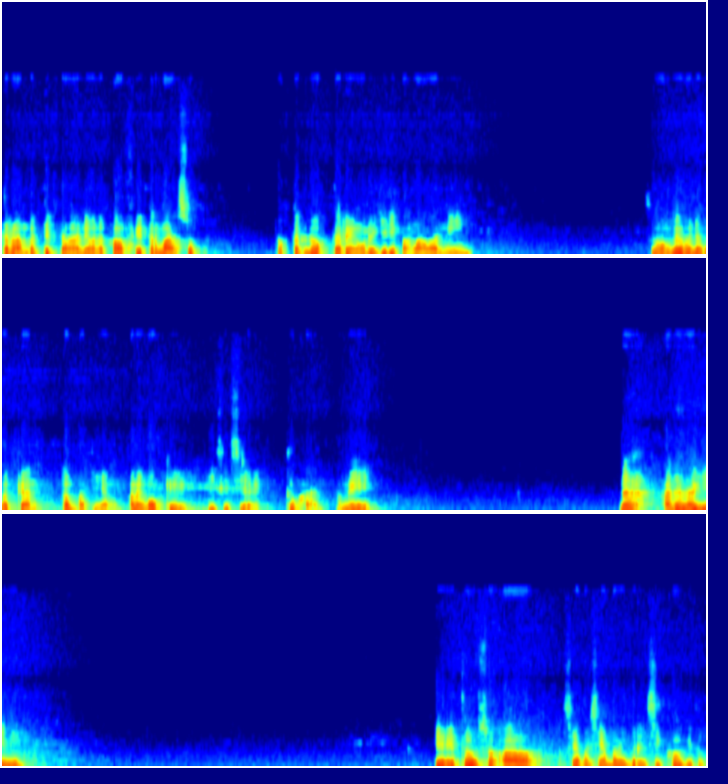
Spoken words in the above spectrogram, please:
terlambat ditangani oleh covid termasuk dokter-dokter yang udah jadi pahlawan nih semoga mendapatkan tempat yang paling oke okay di sisi Tuhan amin nah ada lagi nih yaitu soal siapa sih yang paling berisiko gitu.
